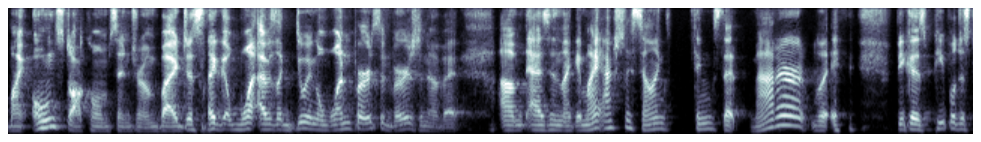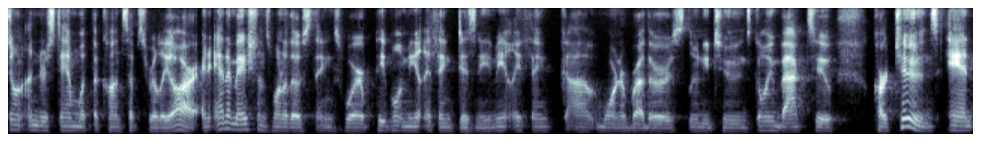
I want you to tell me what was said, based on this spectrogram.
my own Stockholm syndrome by just like a one. I was like doing a one person version of it, um, as in like, am I actually selling things that matter? because people just don't understand what the concepts really are. And animation is one of those things where people immediately think Disney, immediately think uh, Warner Brothers, Looney Tunes, going back to cartoons and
